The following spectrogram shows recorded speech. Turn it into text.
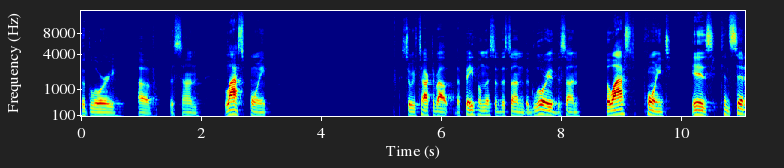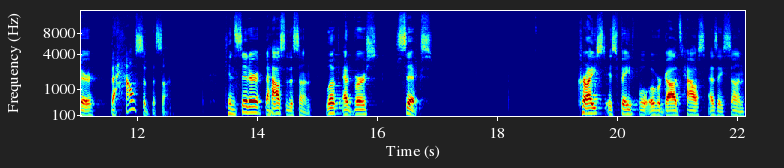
the glory of the Son. Last point. So we've talked about the faithfulness of the Son, the glory of the Son. The last point is consider the house of the Son. Consider the house of the Son. Look at verse 6. Christ is faithful over God's house as a son,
